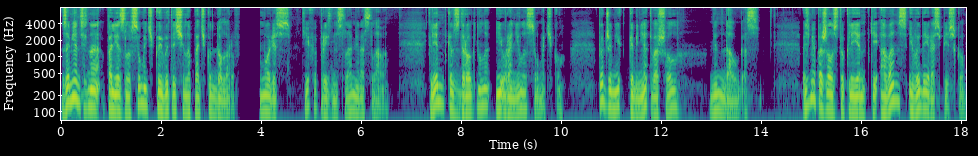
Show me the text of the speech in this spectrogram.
Заментина полезла в сумочку и вытащила пачку долларов. «Моррис», — тихо произнесла Мирослава. Клиентка вздрогнула и уронила сумочку. В тот же миг в кабинет вошел Миндаугас. «Возьми, пожалуйста, у клиентки аванс и выдай расписку».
